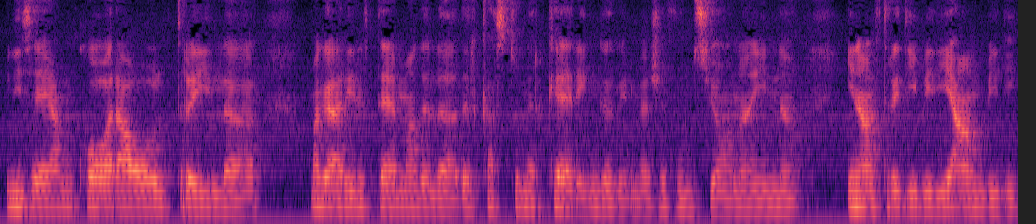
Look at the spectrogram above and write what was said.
Quindi sei ancora oltre il magari il tema del, del customer caring che invece funziona in, in altri tipi di ambiti.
